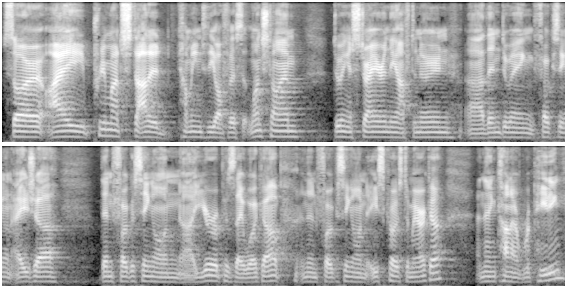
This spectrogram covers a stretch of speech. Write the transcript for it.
So I pretty much started coming to the office at lunchtime, doing Australia in the afternoon, uh, then doing focusing on Asia, then focusing on uh, Europe as they woke up, and then focusing on East Coast America, and then kind of repeating.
